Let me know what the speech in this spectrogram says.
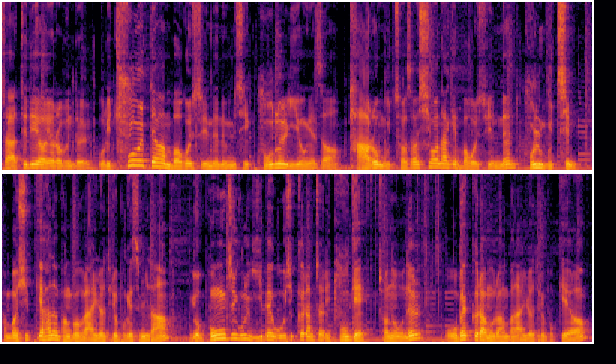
자, 드디어 여러분들 우리 추울 때만 먹을 수 있는 음식 굴을 이용해서 바로 무쳐서 시원하게 먹을 수 있는 굴 무침 한번 쉽게 하는 방법을 알려드려 보겠습니다. 요 봉지굴 250g짜리 두 개, 저는 오늘 500g으로 한번 알려드려 볼게요.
